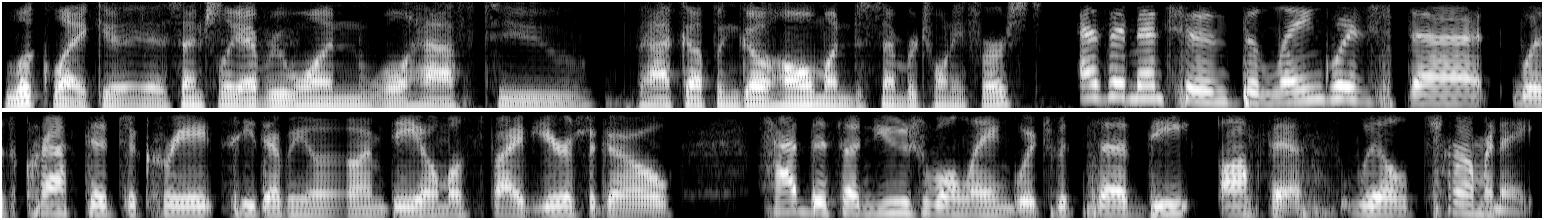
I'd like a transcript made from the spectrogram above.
look like? Uh, essentially, everyone will have to pack up and go home on December 21st? As I mentioned, the language that was crafted to create CWMD almost five years ago had this unusual language which said the office will terminate.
